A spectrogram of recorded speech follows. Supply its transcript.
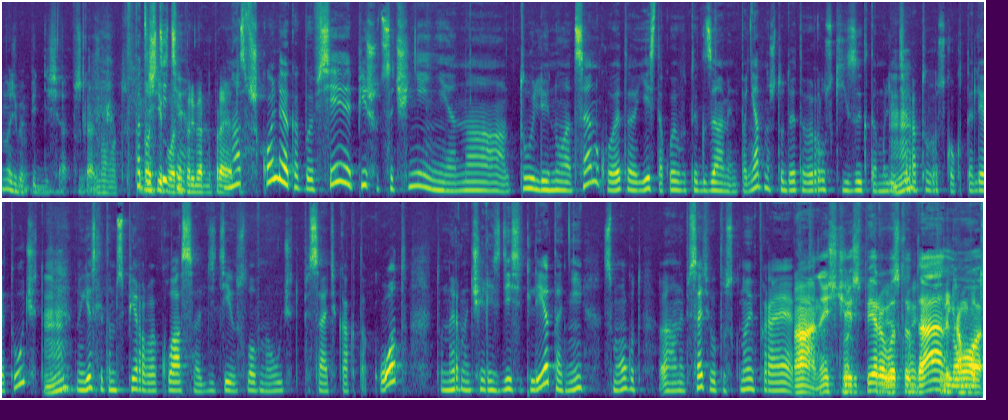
Ну, типа 50, пускай. Ну, вот. Подождите, ну, типа, примерно про у это. нас в школе как бы все пишут сочинения на ту или иную оценку, это есть такой вот экзамен. Понятно, что до этого русский язык там и литературу mm-hmm. сколько-то лет учат, mm-hmm. но если там с первого класса детей условно учат писать как-то код, то, наверное, через 10 лет они смогут э, написать выпускной проект. А, ну если через первого, то да, но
